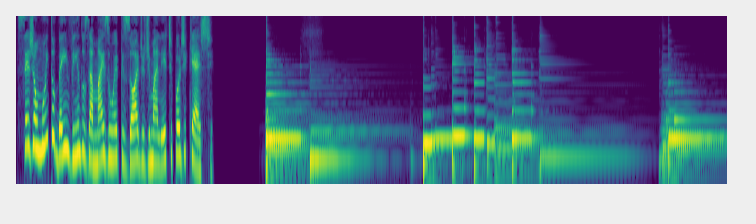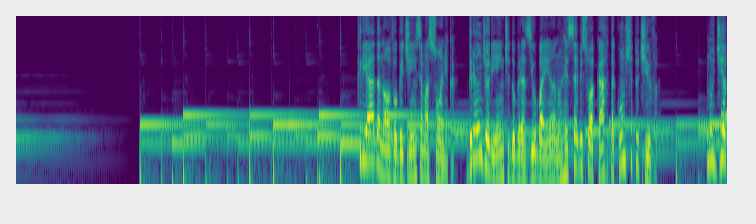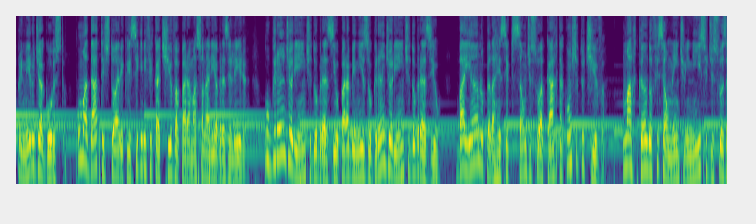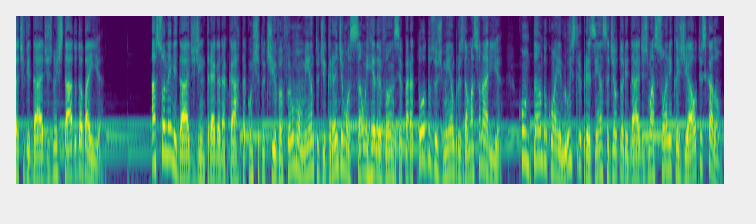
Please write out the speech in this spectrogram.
Sejam muito bem-vindos a mais um episódio de Malete Podcast. Criada nova obediência maçônica, Grande Oriente do Brasil Baiano recebe sua carta constitutiva. No dia 1 de agosto, uma data histórica e significativa para a maçonaria brasileira, o Grande Oriente do Brasil parabeniza o Grande Oriente do Brasil, baiano pela recepção de sua carta constitutiva, marcando oficialmente o início de suas atividades no estado da Bahia. A solenidade de entrega da Carta Constitutiva foi um momento de grande emoção e relevância para todos os membros da maçonaria, contando com a ilustre presença de autoridades maçônicas de alto escalão.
